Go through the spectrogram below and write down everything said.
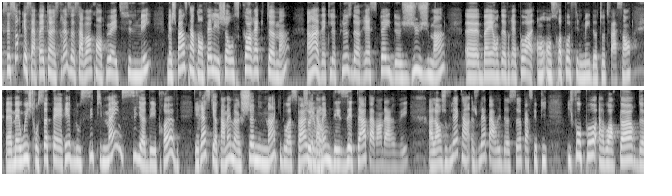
que c'est sûr que ça peut être un stress de savoir qu'on peut être filmé, mais je pense quand on fait les choses correctement, hein, avec le plus de respect et de jugement, euh, ben on devrait pas, on, on sera pas filmé de toute façon. Euh, mais oui, je trouve ça terrible aussi. Puis même s'il y a des preuves, il reste qu'il y a quand même un cheminement qui doit se faire. Il y a quand même des étapes avant d'arriver. Alors, je voulais quand je voulais parler de ça parce que puis il faut pas avoir peur de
